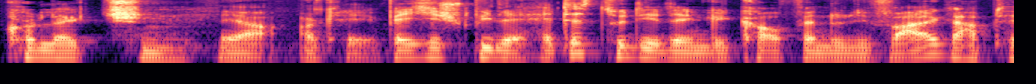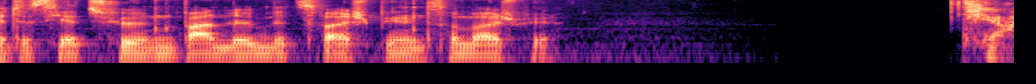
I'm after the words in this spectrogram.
Collection. Ja, okay. Welche Spiele hättest du dir denn gekauft, wenn du die Wahl gehabt hättest jetzt für einen Bundle mit zwei Spielen zum Beispiel? Tja,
